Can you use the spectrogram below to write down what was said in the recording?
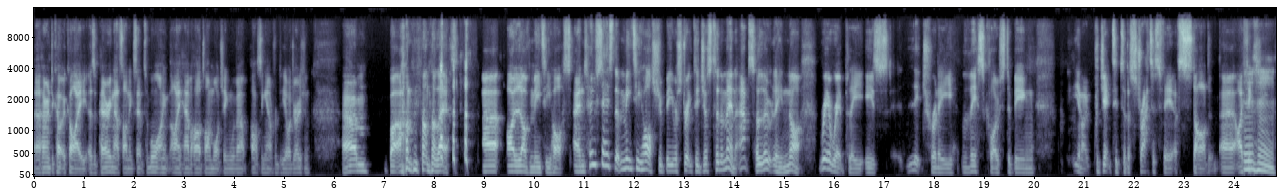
Uh, her and Dakota Kai as a pairing, that's unacceptable. I, I have a hard time watching without passing out from dehydration. Um, but um, nonetheless. Uh, I love Meaty Hoss. And who says that Meaty Hoss should be restricted just to the men? Absolutely not. Rhea Ripley is literally this close to being, you know, projected to the stratosphere of stardom. Uh, I think Mhm.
